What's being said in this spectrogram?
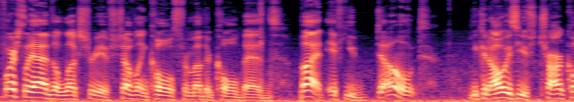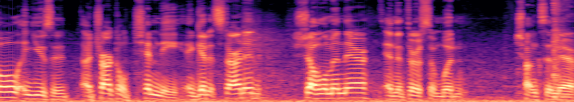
Fortunately, I have the luxury of shoveling coals from other coal beds, but if you don't, you can always use charcoal and use a, a charcoal chimney and get it started, shovel them in there, and then throw some wooden chunks in there.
